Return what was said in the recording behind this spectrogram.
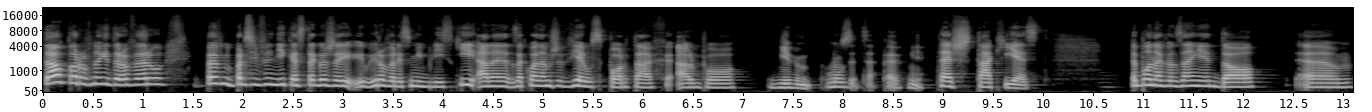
To porównanie do roweru pewnie bardziej wynika z tego, że rower jest mi bliski, ale zakładam, że w wielu sportach albo, nie wiem, muzyce pewnie też tak jest. To było nawiązanie do um,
